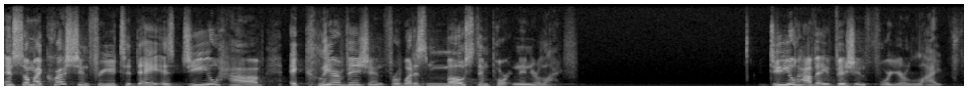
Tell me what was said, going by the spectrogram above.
And so, my question for you today is Do you have a clear vision for what is most important in your life? Do you have a vision for your life,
